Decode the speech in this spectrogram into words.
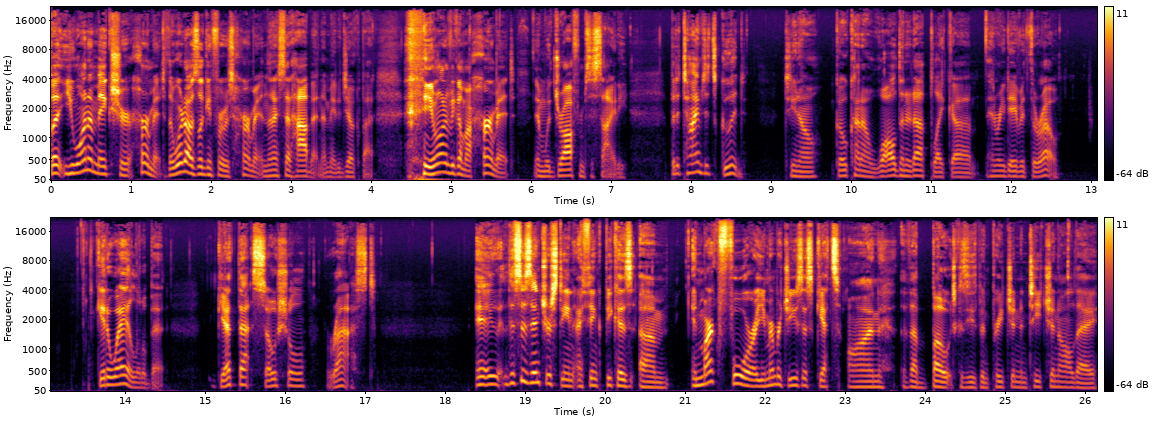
But you want to make sure, hermit, the word I was looking for was hermit, and then I said hobbit, and I made a joke about it. you want to become a hermit and withdraw from society. But at times it's good to, you know, go kind of Walden it up like uh, Henry David Thoreau. Get away a little bit. Get that social rest. And this is interesting, I think, because um, in Mark 4, you remember Jesus gets on the boat because he's been preaching and teaching all day.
